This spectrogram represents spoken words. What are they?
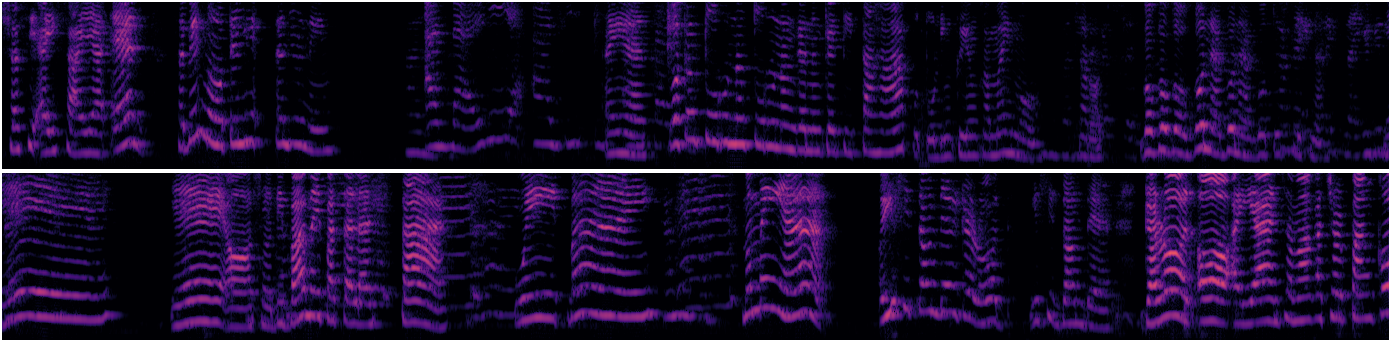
Siya si Isaiah. And, sabihin mo, tell, tell your name. Ayan. Huwag kang turo ng turo ng ganun kay tita ha. Putulin ko yung kamay mo. Charot. Go, go, go. Go na, go na. Go to sleep na. Yay! Yay! Oh, so, di ba may patalastas? Wait, bye! Mamaya! Oh, you sit down there, Garod. You sit down there. Garod, oh, ayan. Sa mga kachorpang ko,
